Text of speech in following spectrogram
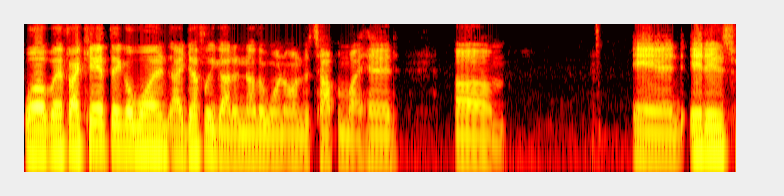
Well, if I can't think of one, I definitely got another one on the top of my head. Um, and it is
